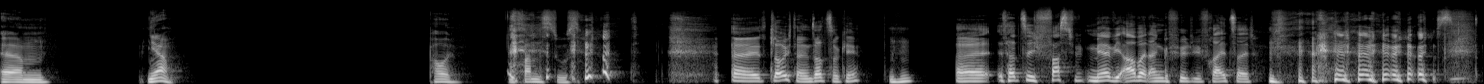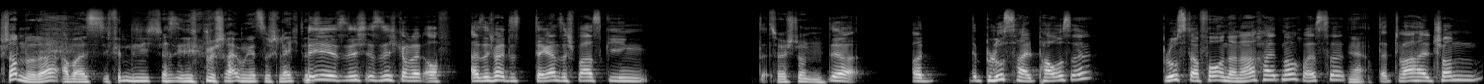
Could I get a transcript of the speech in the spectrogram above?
Ähm, ja. Paul, wie fandest du es? äh, jetzt glaube ich deinen Satz, okay? mhm. Äh, es hat sich fast mehr wie Arbeit angefühlt wie Freizeit. Schon, oder? Aber es, ich finde nicht, dass die Beschreibung jetzt so schlecht ist. nee, ist nicht, ist nicht komplett off. Also ich meine, das- der ganze Spaß ging Zwölf Stunden. Ja. Und plus halt Pause. Plus davor und danach halt noch, weißt du? Ja. Das war halt schon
